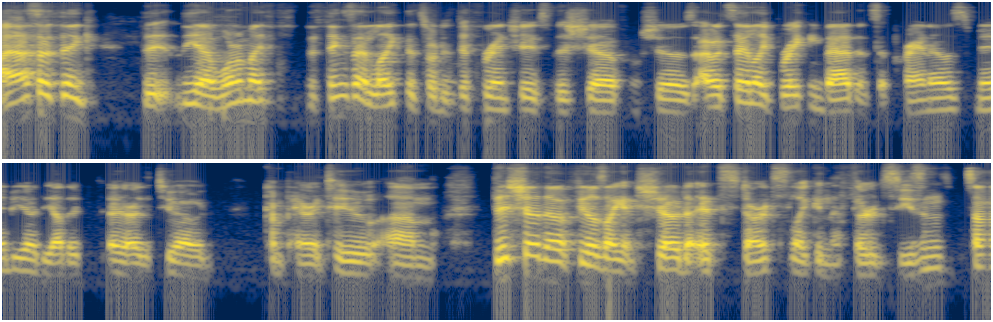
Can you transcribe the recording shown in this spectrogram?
I also think the yeah one of my the things I like that sort of differentiates this show from shows I would say like Breaking Bad and Sopranos maybe are the other are the two I would compare it to. Um, this show though it feels like it showed it starts like in the third season some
